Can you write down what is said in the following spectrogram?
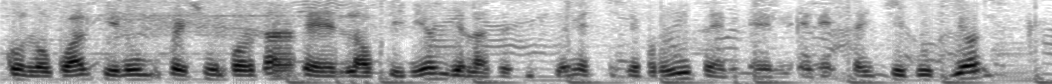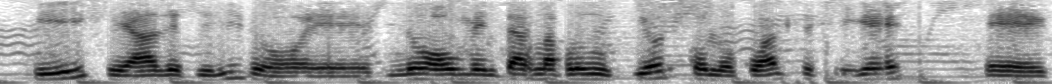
con lo cual tiene un peso importante en la opinión y en las decisiones que se producen en, esta institución y se ha decidido eh, no aumentar la producción, con lo cual se sigue eh,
